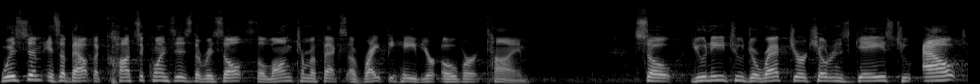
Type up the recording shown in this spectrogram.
Wisdom is about the consequences, the results, the long term effects of right behavior over time. So you need to direct your children's gaze to out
